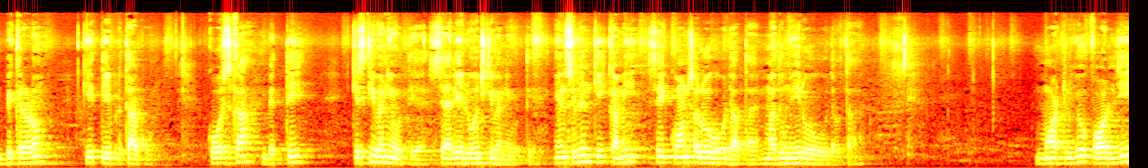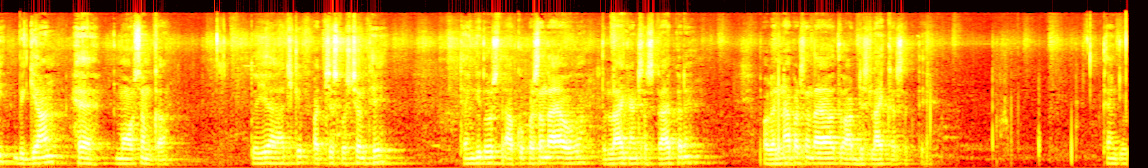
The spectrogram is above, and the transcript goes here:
विकिरणों की तीव्रता को। कोशिका भित्ति किसकी बनी होती है? सेल्यूलोज की बनी होती है। इंसुलिन की कमी से कौन सा रोग हो जाता है? मधुमेह रोग हो जाता है। मोट्रियोपॉलजी विज्ञान है मौसम का। तो ये आज के पच्चीस क्वेश्चन थे। थैंक यू दोस्त, आपको पसंद आया होगा तो लाइक एंड सब्सक्राइब करें। अगर ना पसंद आया हो तो आप डिसलाइक कर सकते हैं। थैंक यू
